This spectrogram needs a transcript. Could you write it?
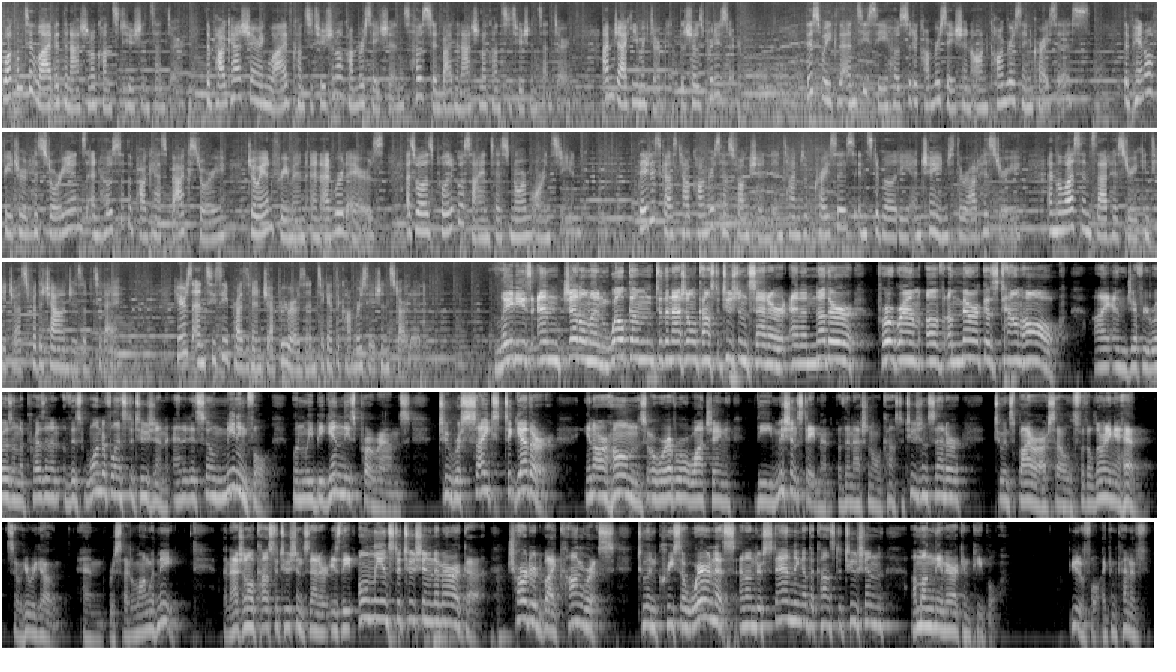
Welcome to Live at the National Constitution Center, the podcast sharing live constitutional conversations hosted by the National Constitution Center. I'm Jackie McDermott, the show's producer. This week, the NCC hosted a conversation on Congress in Crisis. The panel featured historians and hosts of the podcast Backstory, Joanne Freeman and Edward Ayers, as well as political scientist Norm Ornstein. They discussed how Congress has functioned in times of crisis, instability, and change throughout history, and the lessons that history can teach us for the challenges of today. Here's NCC President Jeffrey Rosen to get the conversation started. Ladies and gentlemen, welcome to the National Constitution Center and another program of America's Town Hall. I am Jeffrey Rosen, the president of this wonderful institution, and it is so meaningful when we begin these programs to recite together in our homes or wherever we're watching the mission statement of the National Constitution Center to inspire ourselves for the learning ahead. So here we go, and recite along with me. The National Constitution Center is the only institution in America chartered by Congress to increase awareness and understanding of the Constitution among the American people. Beautiful. I can kind of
